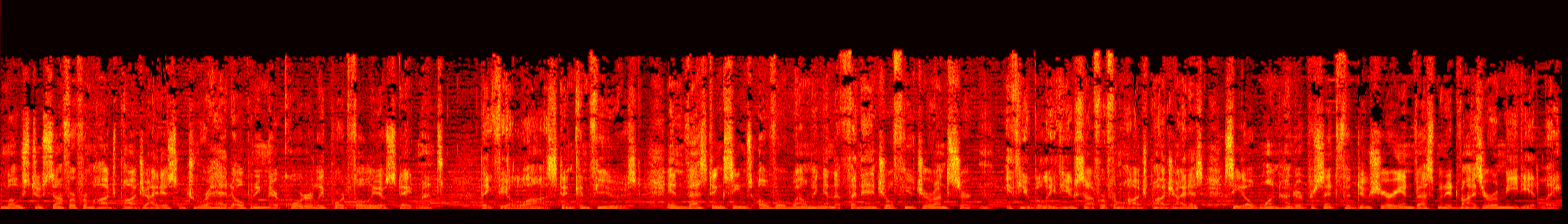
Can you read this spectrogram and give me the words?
Most who suffer from hodgepodgeitis dread opening their quarterly portfolio statements. They feel lost and confused. Investing seems overwhelming and the financial future uncertain. If you believe you suffer from hodgepodgeitis, see a 100% fiduciary investment advisor immediately.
